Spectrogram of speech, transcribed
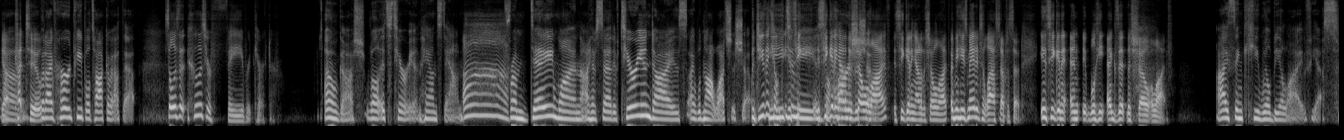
yeah. Um, cut to. But I've heard people talk about that. So is it who is your favorite character? Oh gosh. Well, it's Tyrion, hands down. Ah. From day one, I have said if Tyrion dies, I will not watch the show. But do you think he, to is he, is, is he getting out of the, show, show, alive? Is he getting out of the show alive? I mean, he's made it to the last episode. Is he going to and will he exit the show alive? I think he will be alive. Yes.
